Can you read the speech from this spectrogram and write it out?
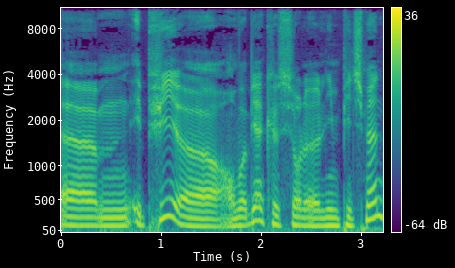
Euh, et puis, on voit bien que sur l'impeachment,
